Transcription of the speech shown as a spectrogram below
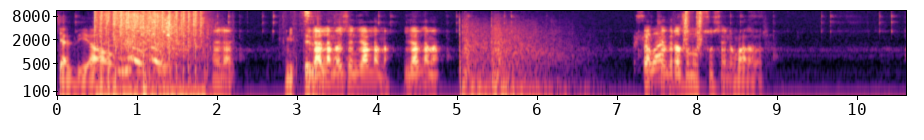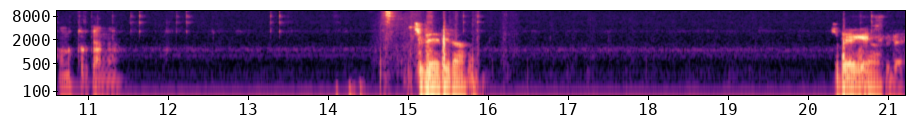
geldi ya. Helal. Mid'de İlerleme Özden ilerleme. İlerleme. Kısa Bekle var. biraz unutsun seni var burada. var. Unuttur kendini. 2B 1 A. 2B B'ye 1 A. geçti be.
